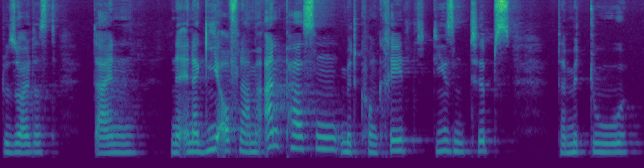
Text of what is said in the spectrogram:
Du solltest deine Energieaufnahme anpassen mit konkret diesen Tipps, damit du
